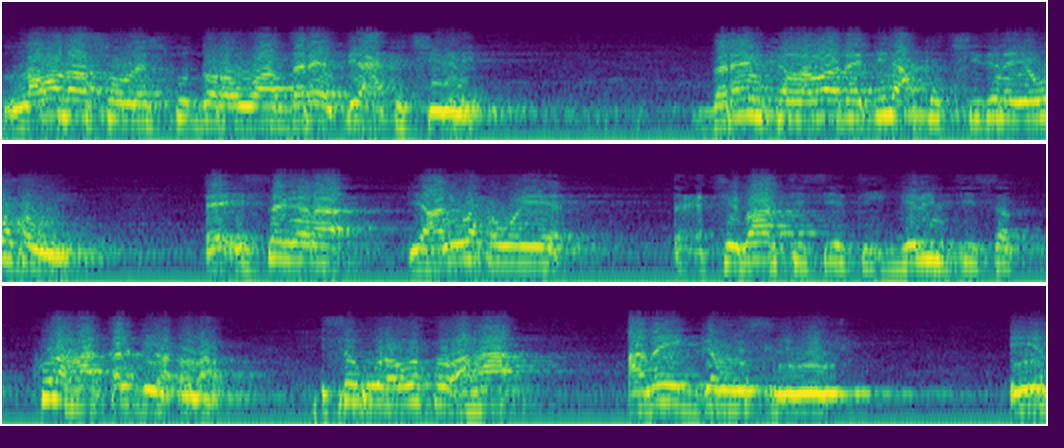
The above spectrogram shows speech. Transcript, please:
labadaasoo laysku daro waa dareen dhinac ka jiidanaya dareenka labaadee dhinac ka jiidanaya waxa weeye ee isagana yani waxa weeye ictibaartiisa iyo tixgelintiisa ku lahaa qalbiga cumar. Isaguna wuxuu ahaa adayga muslimiinta iyo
